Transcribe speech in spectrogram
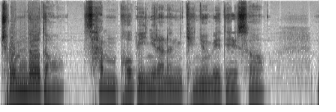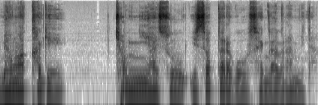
좀더더 삼법인이라는 개념에 대해서 명확하게 정리할 수 있었다라고 생각을 합니다.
